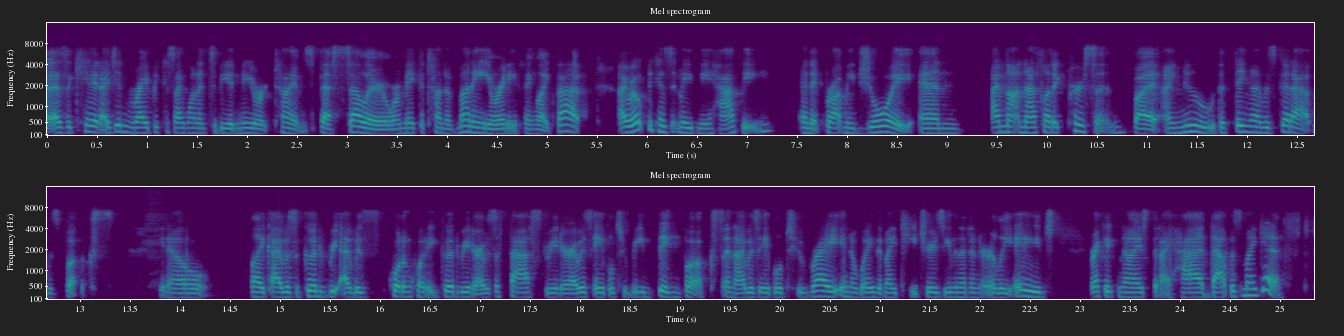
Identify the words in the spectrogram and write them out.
as a kid, I didn't write because I wanted to be a New York Times bestseller or make a ton of money or anything like that. I wrote because it made me happy and it brought me joy. And I'm not an athletic person, but I knew the thing I was good at was books. You know, like i was a good re- i was quote unquote a good reader. I was a fast reader. I was able to read big books and i was able to write in a way that my teachers even at an early age recognized that i had that was my gift.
